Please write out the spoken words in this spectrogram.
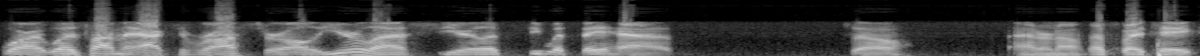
were was on the active roster all year last year. Let's see what they have. So I don't know. That's my take.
